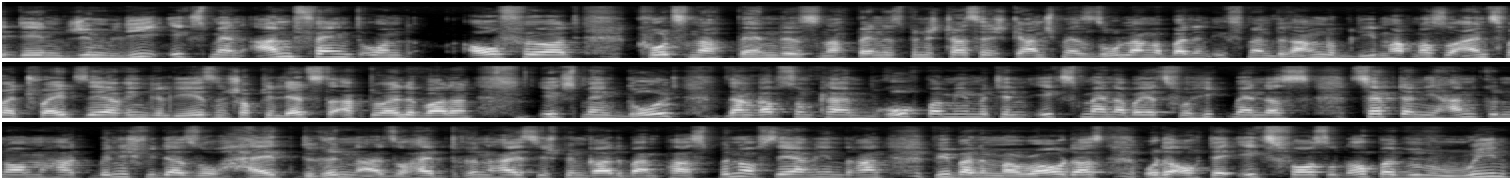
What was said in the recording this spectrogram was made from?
den Jim Lee X-Men anfängt und aufhört, kurz nach Bendis. Nach Bendis bin ich tatsächlich gar nicht mehr so lange bei den X-Men dran geblieben. Habe noch so ein, zwei Trade-Serien gelesen. Ich glaube, die letzte aktuelle war dann X-Men Gold. Dann gab es so einen kleinen Bruch bei mir mit den X-Men, aber jetzt, wo Hickman das Zepter in die Hand genommen hat, bin ich wieder so halb drin. Also halb drin heißt, ich bin gerade bei ein paar Spin-off-Serien dran, wie bei den Marauders oder auch der X-Force und auch bei Wolverine.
